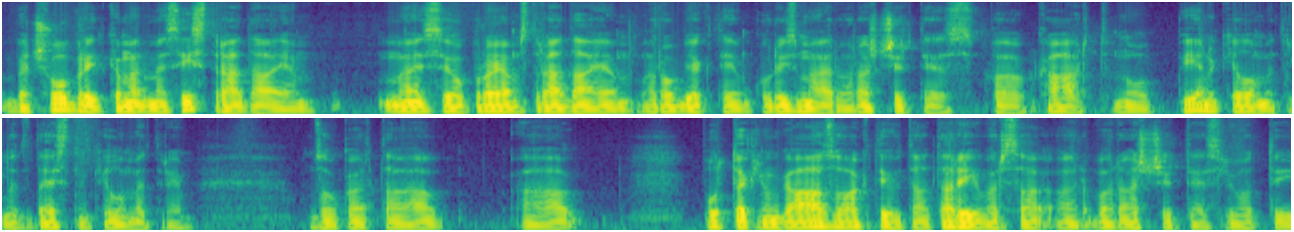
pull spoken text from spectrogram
Bet šobrīd, kamēr mēs izstrādājam, mēs joprojām strādājam ar objektiem, kur izmēri var atšķirties pa kārtu no 1 km līdz 10 km. Un, savukārt tā putekļu un gāzu aktivitāte arī var, ar, var atšķirties ļoti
